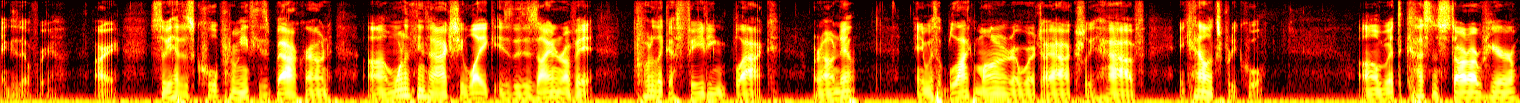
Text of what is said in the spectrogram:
Exit over here. Alright so we have this cool Prometheus background. Um, one of the things I actually like is the designer of it put like a fading black around it. And with a black monitor which I actually have it kinda looks pretty cool um, we have the custom startup here.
